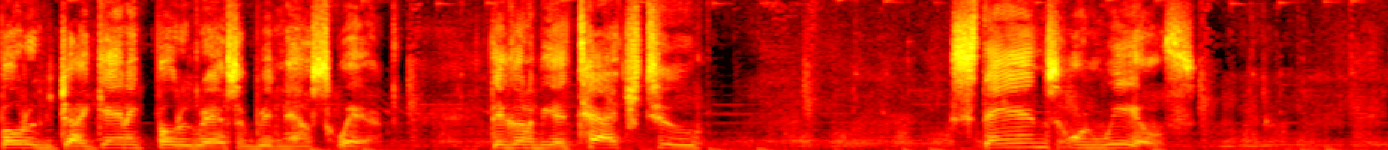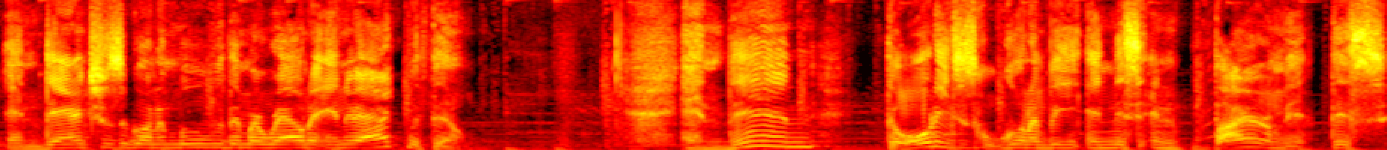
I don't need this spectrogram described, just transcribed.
photo, gigantic photographs of Rittenhouse Square. They're going to be attached to stands on wheels. And dancers are going to move them around and interact with them. And then the audience is going to be in this environment, this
